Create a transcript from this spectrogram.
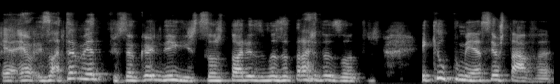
é, é exatamente, por isso é o que eu lhe digo, isto são histórias umas atrás das outras. Aquilo começa, eu estava,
